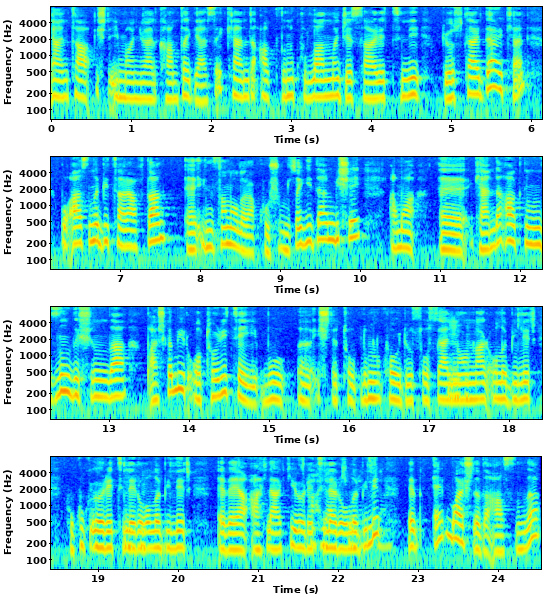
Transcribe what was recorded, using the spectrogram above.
Yani ta işte Immanuel Kant'a gelsek kendi aklını kullanma cesaretini göster derken bu aslında bir taraftan e, insan olarak hoşumuza giden bir şey ama e, kendi aklımızın dışında başka bir otoriteyi bu e, işte toplumun koyduğu sosyal normlar olabilir, hukuk öğretileri olabilir e, veya ahlaki öğretiler Ahlaki olabilir ve en başta da aslında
